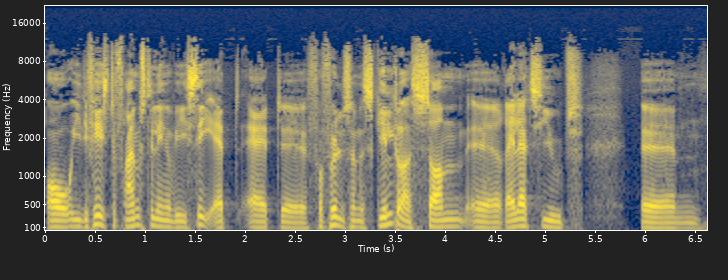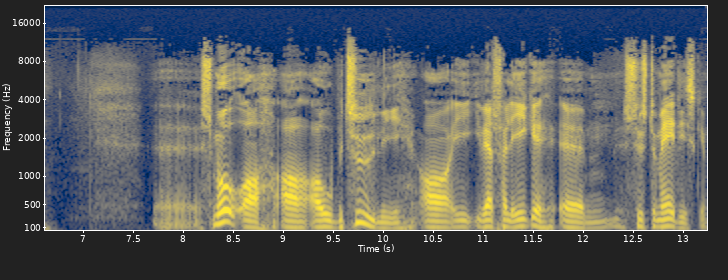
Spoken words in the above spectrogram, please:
Og i de fleste fremstillinger vil I se, at, at øh, forfølgelserne skildres som øh, relativt øh, øh, små og, og, og ubetydelige, og i, i hvert fald ikke øh, systematiske.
